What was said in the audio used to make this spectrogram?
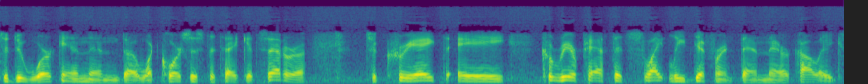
to do work in and uh, what courses to take, etc., to create a career path that's slightly different than their colleagues.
